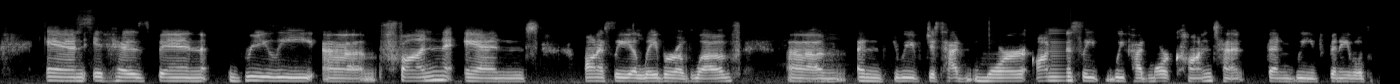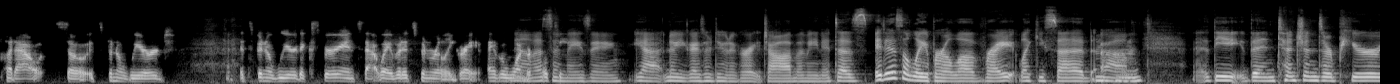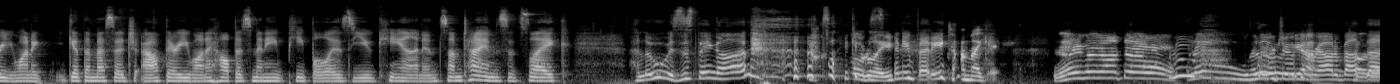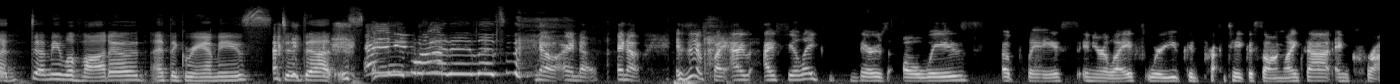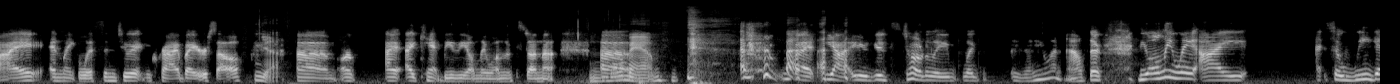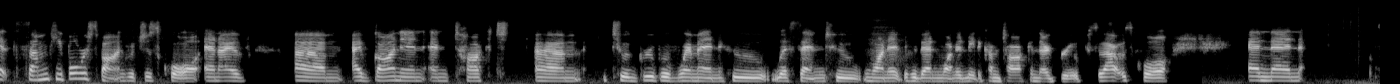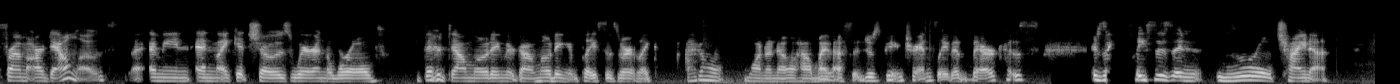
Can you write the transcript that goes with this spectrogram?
and it has been really um, fun and honestly a labor of love. Um, and we've just had more honestly we've had more content than we've been able to put out. So it's been a weird it's been a weird experience that way, but it's been really great. I have a wonderful. No, that's team. amazing. Yeah, no, you guys are doing a great job. I mean, it does. It is a labor of love, right? Like you said. Mm-hmm. Um, the the intentions are pure you want to get the message out there you want to help as many people as you can and sometimes it's like hello is this thing on it's like totally anybody i'm like is anybody out there? Hello, hello. We were joking yeah, around about totally. that. Demi Lovato at the Grammys did that. anybody listening? No, I know, I know. Isn't it funny? I I feel like there's always a place in your life where you could pr- take a song like that and cry and like listen to it and cry by yourself. Yeah. Um. Or I I can't be the only one that's done that. No, um, ma'am. but yeah, it's totally like is anyone out there? The only way I so we get some people respond, which is cool. And I've um, I've gone in and talked um, to a group of women who listened, who wanted, who then wanted me to come talk in their group. So that was cool. And then from our downloads, I mean, and like it shows where in the world they're downloading. They're downloading in places where like I don't want to know how my message is being translated there because there's like places in rural China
